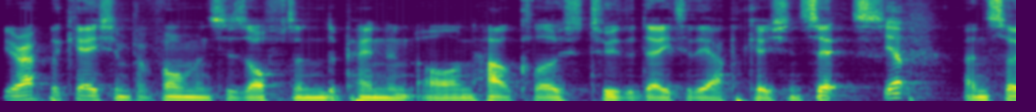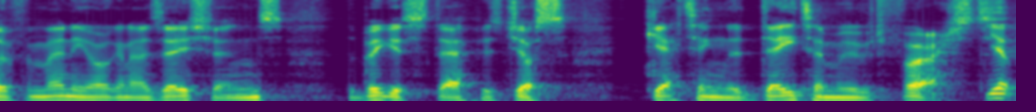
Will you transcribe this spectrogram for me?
your application performance is often dependent on how close to the data the application sits. Yep. And so for many organizations, the biggest step is just getting the data moved first. Yep.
